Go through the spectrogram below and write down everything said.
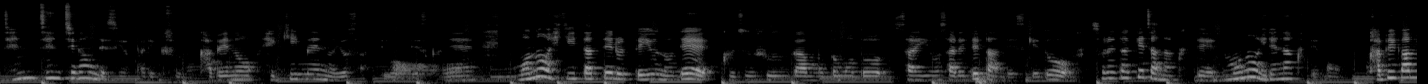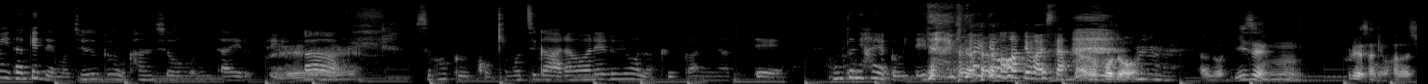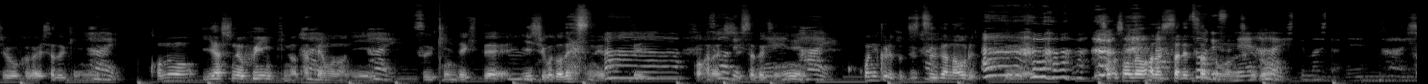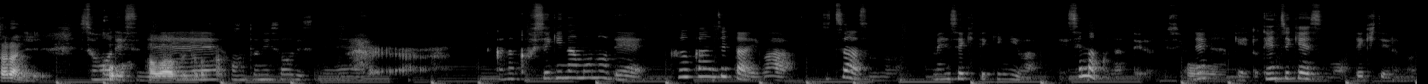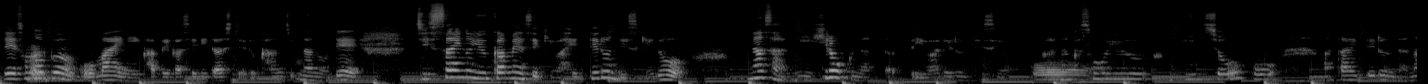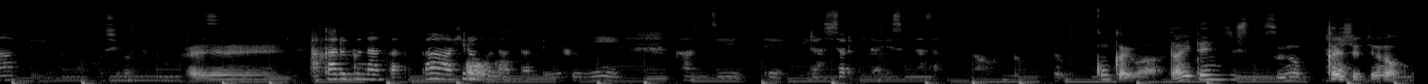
全然違うんですよやっぱりその壁の壁面の良さっていうんですかね。物を引き立てるっていうのでくず風がもともと採用されてたんですけどそれだけじゃなくて物を入れなくても壁紙だけでも十分鑑賞に耐えるっていうーか。へすごくこう気持ちが現れるような空間になって本当に早く見ていただきたいと思ってました。ー なるほど。うあの以前古谷さんにお話をお伺いした時に、ん、はい、この癒しの雰囲気の建物にはい、通勤できてうん。いい仕事ですねってあお話しした時に、ここに来ると頭痛が治るって、あそ そんなお話されてたと思うんですけど、ね、はい、してましたね。はい、さらにそうですね。パワーアップとか。本当にそうですね。なかなか不思議なもので空間自体は実はその面積的には狭くなってるんですよね。えーと展示ケースもできているのでその分こう前に壁がせり出してる感じなので実際の床面積は減ってるんですけど皆さんに広くなったって言われるんですよ。だからなんかそういう印象を与えてるんだなっていうのも面白いなと思ってます。へ明るくなったとか広くなったっていう風に感じていらっしゃるみたいです皆さん今回は大展示室の改修っていうのが主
